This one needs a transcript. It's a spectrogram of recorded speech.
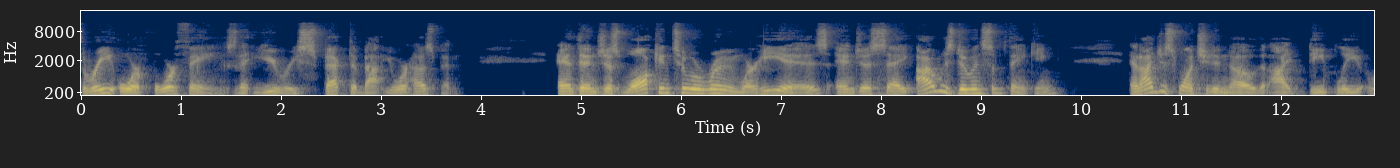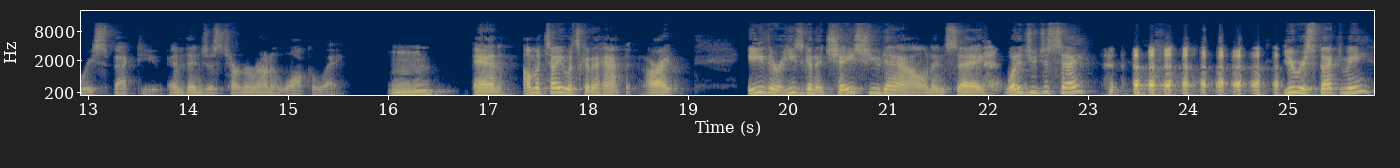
three or four things that you respect about your husband. And then just walk into a room where he is and just say, I was doing some thinking, and I just want you to know that I deeply respect you. And then just turn around and walk away. Mm-hmm. And I'm going to tell you what's going to happen. All right either he's going to chase you down and say, What did you just say? you respect me?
